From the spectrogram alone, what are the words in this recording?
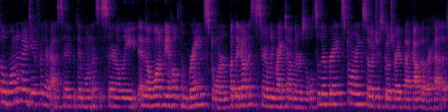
They'll want an idea for their essay, but they won't necessarily, and they'll want me to help them brainstorm, but they don't necessarily write down the results of their brainstorming, so it just goes right back out of their head.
